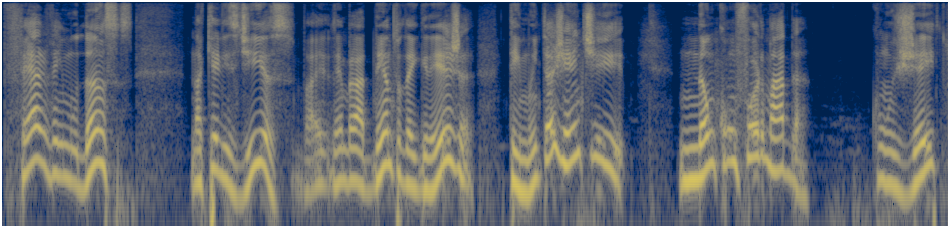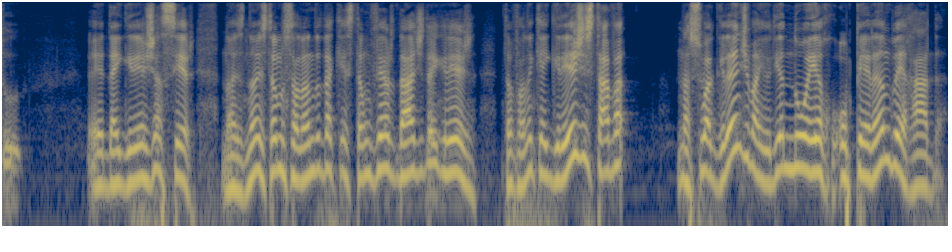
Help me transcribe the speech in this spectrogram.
fervem mudanças. Naqueles dias, vai lembrar, dentro da igreja, tem muita gente não conformada com o jeito é, da igreja ser. Nós não estamos falando da questão verdade da igreja. Estamos falando que a igreja estava, na sua grande maioria, no erro, operando errada,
